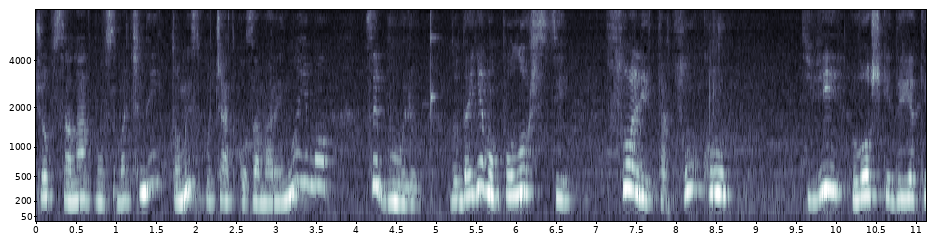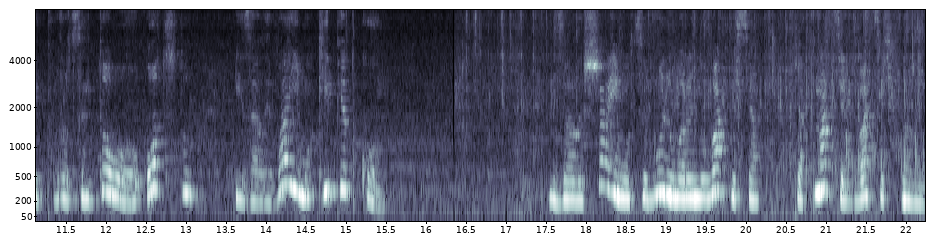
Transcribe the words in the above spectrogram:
Щоб салат був смачний, то ми спочатку замаринуємо цибулю, додаємо по ложці солі та цукру, 2 ложки 9% оцту і заливаємо кип'ятком. Залишаємо цибулю маринуватися 15-20 хвилин,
